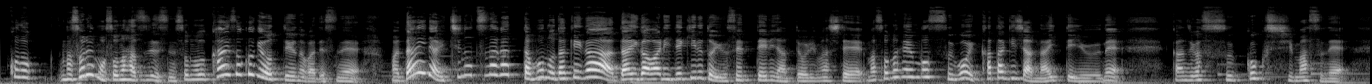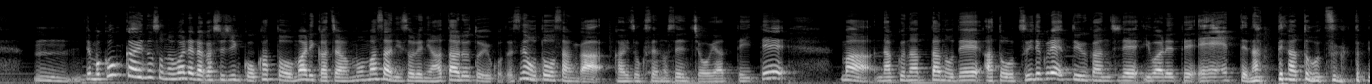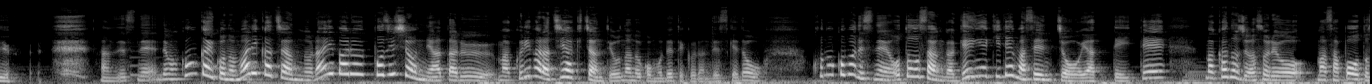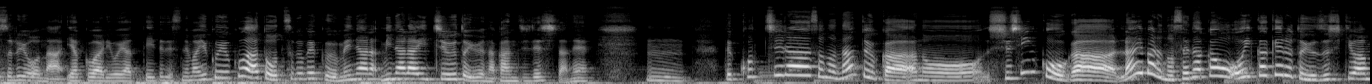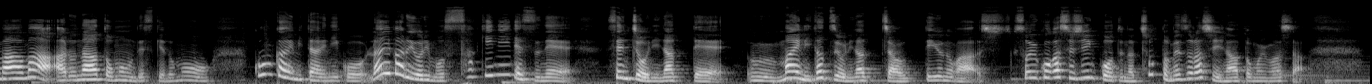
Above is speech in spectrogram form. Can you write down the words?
ー、この、まあ、それもそのはずですね。その海賊業っていうのがですね、まあ、代々血のつながったものだけが代替わりできるという設定になっておりまして、まあ、その辺もすごい仇じゃないっていうね、感じがすっごくしますね。うん、でも今回のその我らが主人公加藤まりかちゃんもまさにそれに当たるということですね。お父さんが海賊船の船長をやっていて、まあ亡くなったので後を継いでくれっていう感じで言われて、えーってなって後を継ぐという。なんですね。でも今回このまりかちゃんのライバルポジションにあたる、まあ、栗原千秋ちゃんっていう女の子も出てくるんですけど、この子もですね、お父さんが現役でまあ船長をやっていて、まあ、彼女はそれをまあサポートするような役割をやっていてですね、まあ、ゆくゆくは後を継ぐべく見習い中というような感じでしたね。うん。で、こちら、その、なんというか、あの、主人公がライバルの背中を追いかけるという図式はまあまああるなと思うんですけども、今回みたいにこう、ライバルよりも先にですね、船長になって、うん、前に立つようになっちゃうっていうのが、そういう子が主人公っていうのはちょっと珍しいなと思いました。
